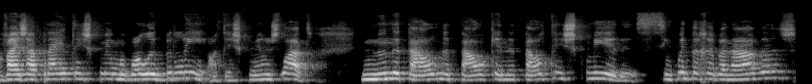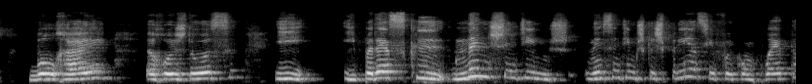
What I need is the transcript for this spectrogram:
Vais à praia, tens que comer uma bola de Berlim, ou tens que comer um gelado. No Natal, Natal, que é Natal, tens que comer 50 rabanadas, bolo rei, arroz doce e, e parece que nem nos sentimos, nem sentimos que a experiência foi completa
